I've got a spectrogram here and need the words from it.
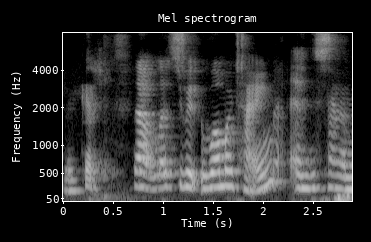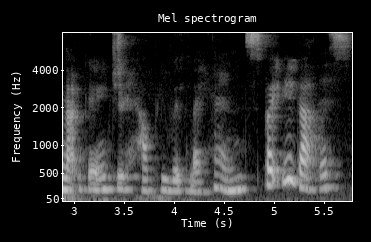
Very good. Now let's do it one more time. And this time I'm not going to help you with my hands, but you got this.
